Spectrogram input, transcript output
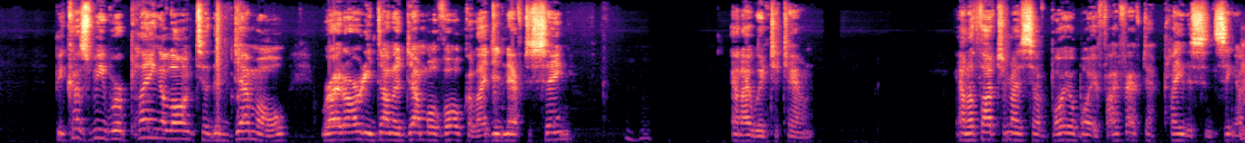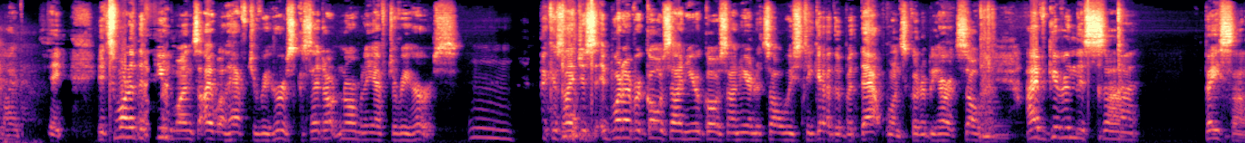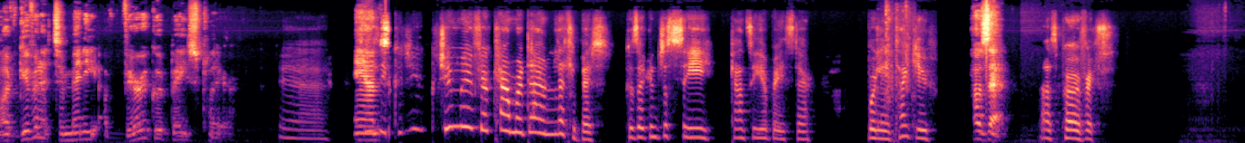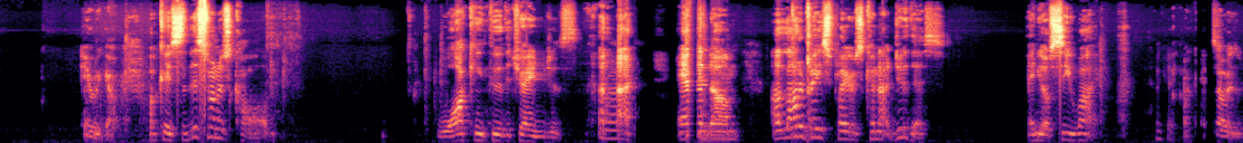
because we were playing along to the demo where I'd already done a demo vocal, I didn't have to sing, Mhm. and I went to town. And I thought to myself, boy, oh boy, if I have to play this and sing it live it's one of the few ones I will have to rehearse because I don't normally have to rehearse. Mm. Because I just, whatever goes on here goes on here and it's always together, but that one's going to be hard. So I've given this uh, bass line, I've given it to many, a very good bass player. Yeah. And Suzi, could you could you move your camera down a little bit because I can just see can't see your bass there. Brilliant, thank you. how's that? That's perfect. Here we go. Okay, so this one is called Walking Through the Changes. Right. and um, a lot of bass players cannot do this. And you'll see why. Okay. Okay, so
